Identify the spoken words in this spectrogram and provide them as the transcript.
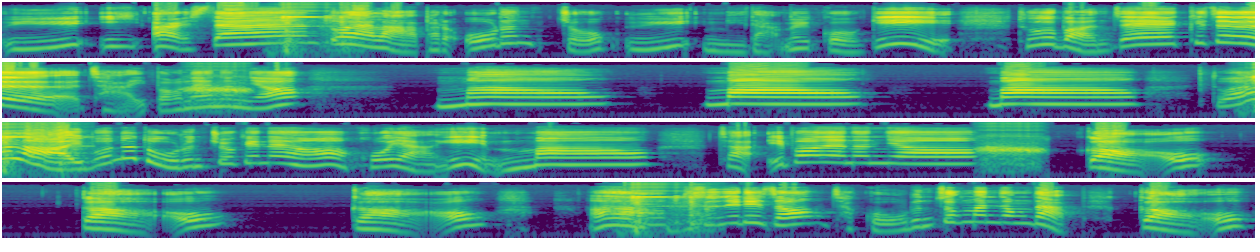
위, 이, 알, 산. 또 하나. 바로 오른쪽 위입니다. 물고기. 두 번째 퀴즈. 자, 이번에는요. 마오, 마오, 마오. 또 하나. 이번에도 오른쪽이네요. 고양이, 마오. 자, 이번에는요. 고, 고, 고. 아, 무슨 일이죠? 자꾸 오른쪽만 정답. go.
